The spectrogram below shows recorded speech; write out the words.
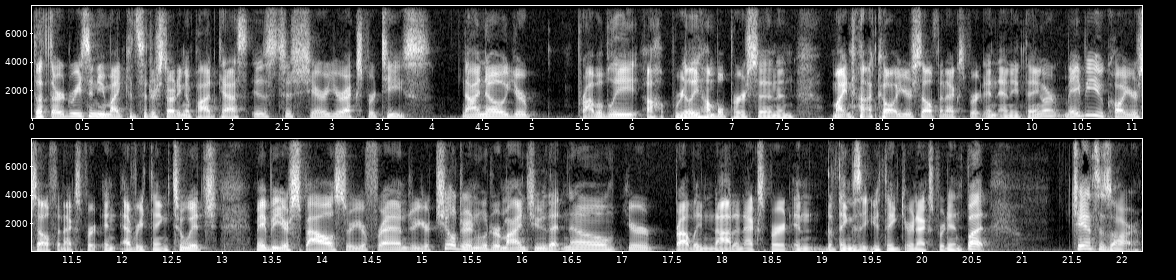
The third reason you might consider starting a podcast is to share your expertise. Now, I know you're probably a really humble person and might not call yourself an expert in anything, or maybe you call yourself an expert in everything, to which maybe your spouse or your friend or your children would remind you that no, you're probably not an expert in the things that you think you're an expert in. But chances are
